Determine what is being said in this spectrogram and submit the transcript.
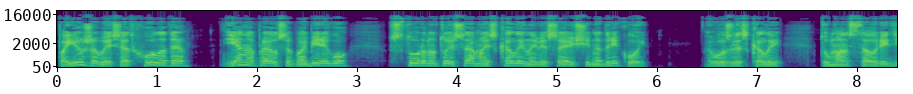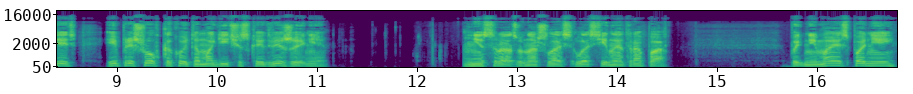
Поеживаясь от холода, я направился по берегу в сторону той самой скалы, нависающей над рекой. Возле скалы туман стал редеть и пришел в какое-то магическое движение. Не сразу нашлась лосиная тропа. Поднимаясь по ней,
